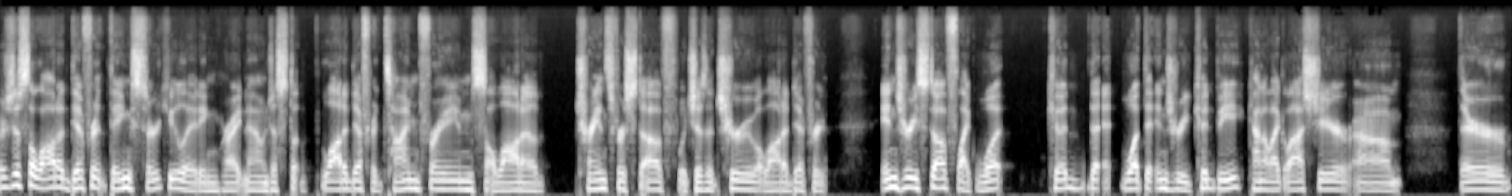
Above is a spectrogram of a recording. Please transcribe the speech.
there's just a lot of different things circulating right now. Just a lot of different time frames, a lot of transfer stuff, which isn't true. A lot of different injury stuff, like what could the what the injury could be, kind of like last year. Um, there,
